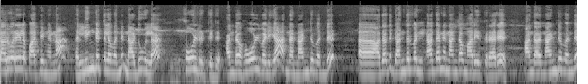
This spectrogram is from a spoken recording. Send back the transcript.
கருவறையில பாத்தீங்கன்னா லிங்கத்துல வந்து நடுவுல ஹோல் இருக்குது. அந்த ஹோல் வழியா அந்த நண்டு வந்து அதாவது கந்தர்வன் அதானே நண்டா மாறி இருக்கிறாரு. அந்த நண்டு வந்து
